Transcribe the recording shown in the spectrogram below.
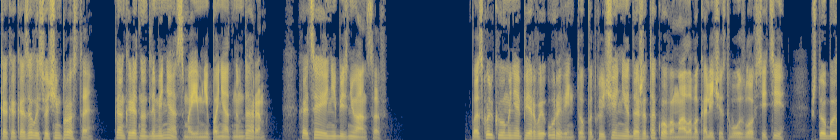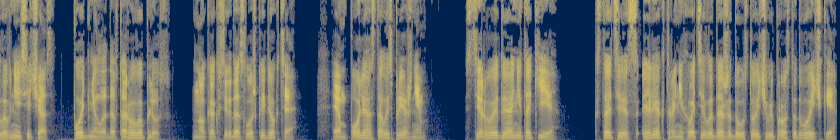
Как оказалось, очень просто. Конкретно для меня с моим непонятным даром. Хотя и не без нюансов. Поскольку у меня первый уровень, то подключение даже такого малого количества узлов сети, что было в ней сейчас, подняло до второго плюс. Но, как всегда, с ложкой дегтя. М-поле осталось прежним. Стероиды они такие. Кстати, с электро не хватило даже до устойчивой просто двоечки.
